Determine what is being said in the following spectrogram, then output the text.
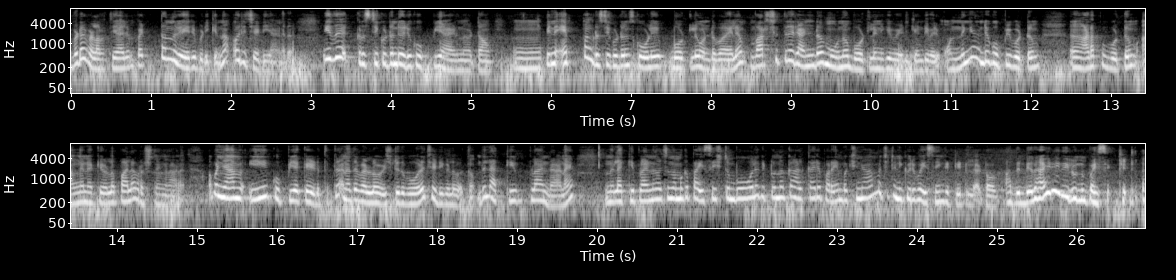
എവിടെ വളർത്തിയാലും പെട്ടെന്ന് വേര് പിടിക്കുന്ന ഒരു ചെടിയാണിത്. ഇത് ക്രിസ്റ്റിക്കുട്ടന്റെ ഒരു കുപ്പിയായിരുന്നു കേട്ടോ. പിന്നെ എപ്പം ക്രിസ്റ്റിക്കുട്ടൻ സ്കൂളിൽ ബോട്ടിൽ കൊണ്ടുപോയാലും വർഷത്തിൽ രണ്ടോ മൂന്നോ ബോട്ടിൽ എനിക്ക് മേടിക്കേണ്ടി വരും. ഒന്നെങ്കിൽ അതിന്റെ കുപ്പി പൊട്ടും അടപ്പ് പൊട്ടും അങ്ങനെയൊക്കെയുള്ള പല പ്രശ്നങ്ങളാണ്. അപ്പോൾ ഞാൻ ഈ കുപ്പിയൊക്കെ എടുത്തിട്ട് അതിനകത്ത് വെള്ളം ഒഴിച്ചിട്ട് ഇതുപോലെ ചെടികൾ വെക്കും. ഇത് ലക്കി പ്ലാന്റ് ആണ്. ലക്കി പ്ലാന്റ് എന്ന് വെച്ചാൽ നമുക്ക് പൈസ ഇഷ്ടം പോലെ കിട്ടും എന്നൊക്കെ ആൾക്കാർ പറയും. പക്ഷെ ഞാൻ വെച്ചിട്ട് എനിക്കൊരു പൈസയും കിട്ടിയിട്ടില്ല കേട്ടോ. അതിന്റെതായ രീതിയിലൊന്നും പൈസ കിട്ടിയിട്ടില്ല.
